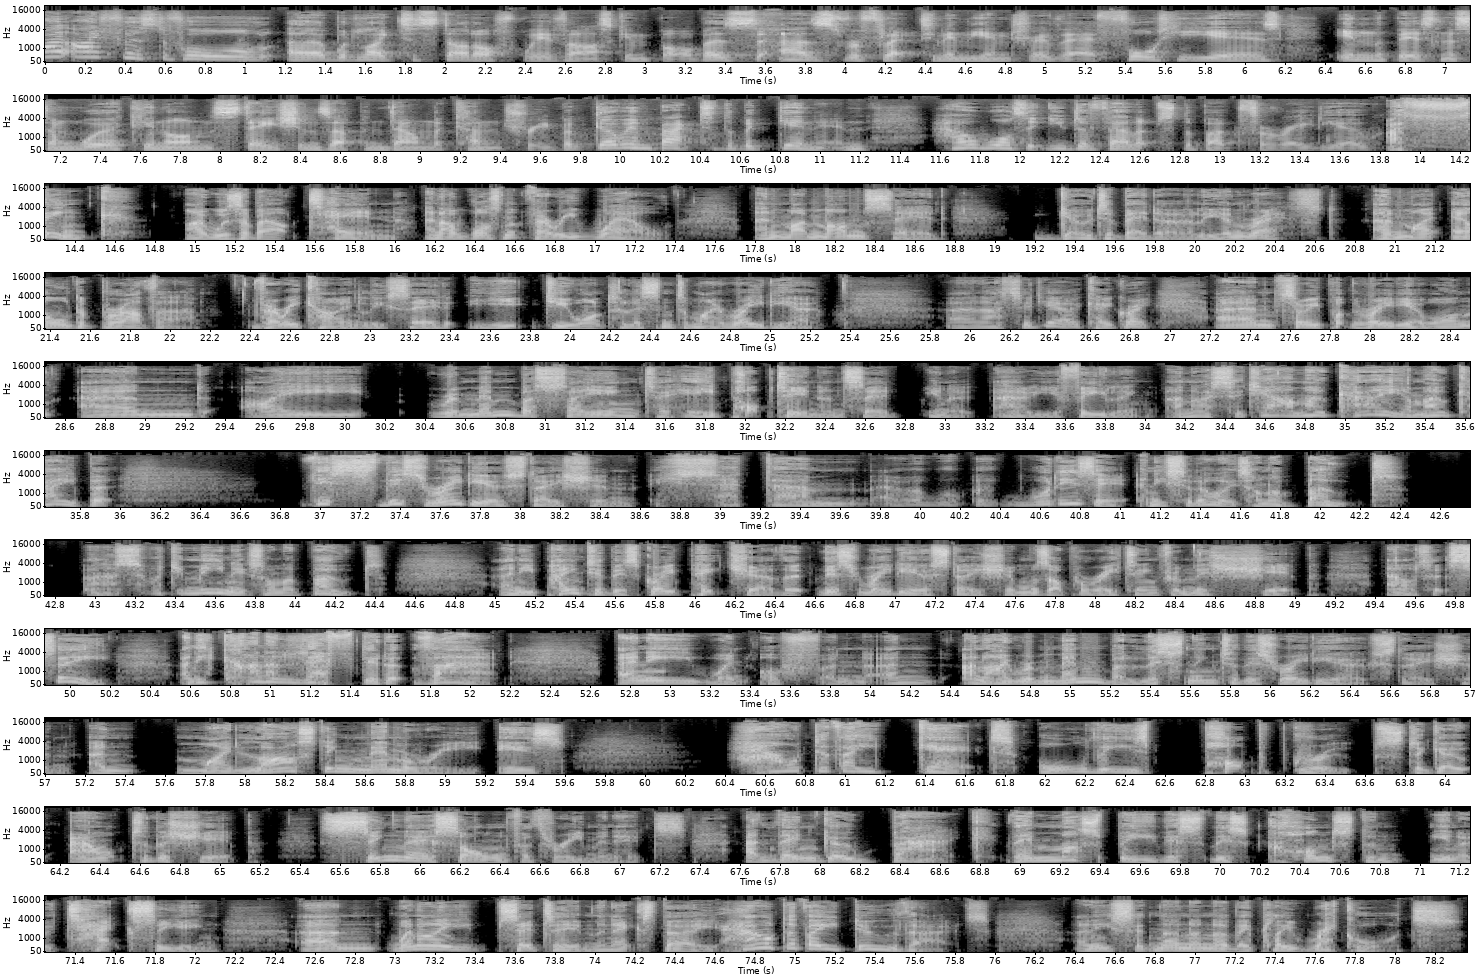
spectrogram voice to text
I, I, first of all uh, would like to start off with asking Bob, as as reflecting in the intro there, forty years in the business and working on stations up and down the country. But going back to the beginning, how was it you developed the bug for radio? I think I was about ten, and I wasn't very well, and my mum said, "Go to bed early and rest." And my elder brother very kindly said, "Do you want to listen to my radio?" And I said, yeah, okay, great. And so he put the radio on and I remember saying to him, he popped in and said, you know, how are you feeling? And I said, yeah, I'm okay. I'm okay. But this, this radio station, he said, um, what is it? And he said, oh, it's on a boat. And I said, what do you mean it's on a boat? And he painted this great picture that this radio station was operating from this ship out at sea. And he kind of left it at that. And he went off and, and, and I remember listening to this radio station and my lasting memory is how do they get all these pop groups to go out to the ship, sing their song for three minutes and then go back? There must be this, this constant, you know, taxiing. And when I said to him the next day, how do they do that? And he said, no, no, no, they play records.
